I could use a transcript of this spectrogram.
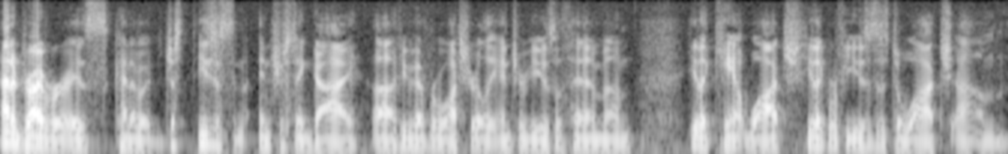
Adam Driver is kind of a just he's just an interesting guy. Uh, if you've ever watched early interviews with him, um, he like can't watch. He like refuses to watch um,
